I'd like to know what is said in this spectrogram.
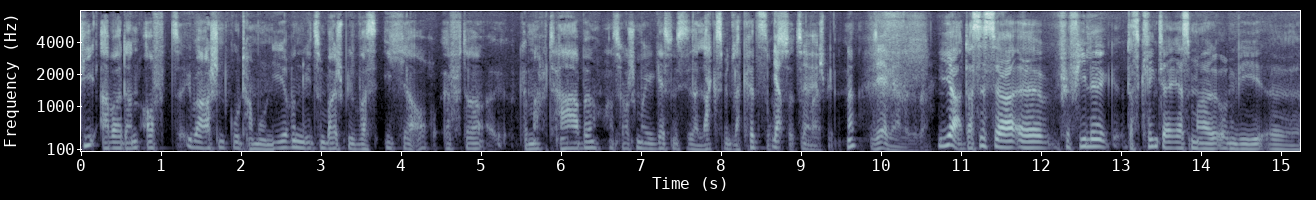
die aber dann oft überraschend gut harmonieren, wie zum Beispiel, was ich ja auch öfter gemacht habe, hast du auch schon mal gegessen, ist dieser Lachs mit Lakritzsoße zum Ja, ja. Beispiel. Ne? Sehr gerne sogar. Ja, das ist ja äh, für viele, das klingt ja erstmal irgendwie äh,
